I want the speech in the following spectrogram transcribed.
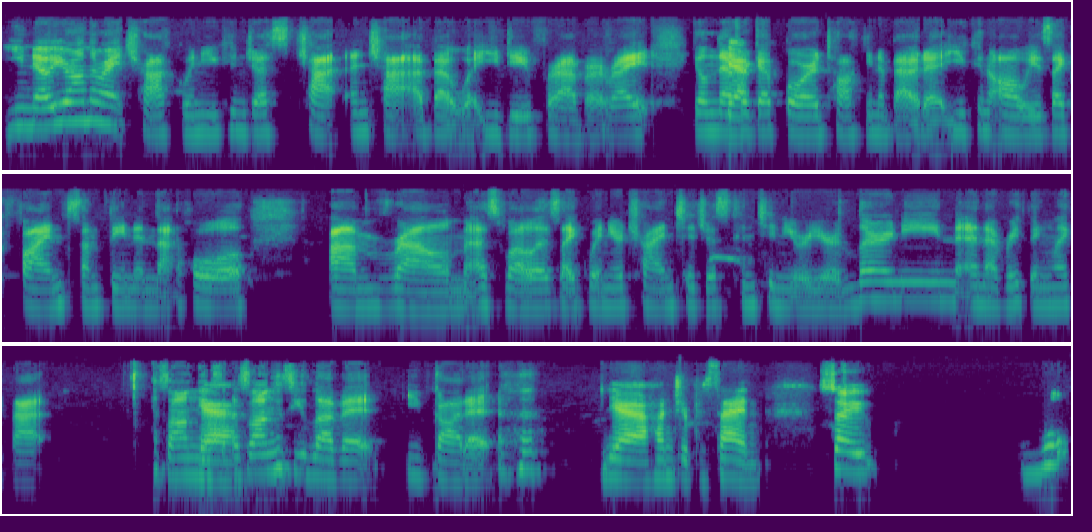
you know you're on the right track when you can just chat and chat about what you do forever right? You'll never yeah. get bored talking about it. You can always like find something in that whole um, realm as well as like when you're trying to just continue your learning and everything like that as long yeah. as as long as you love it you've got it yeah 100% so what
